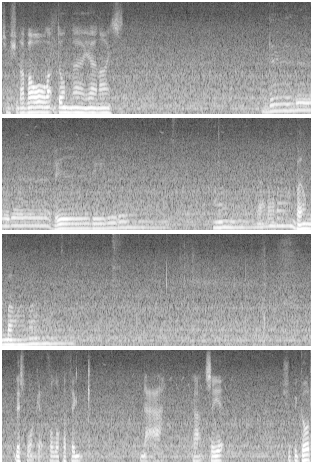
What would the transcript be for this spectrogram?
So we should have all that done there. Yeah, nice. This won't get full up, I think. Nah, can't see it. Should be good.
